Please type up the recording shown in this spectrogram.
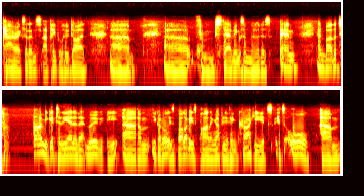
Car accidents, uh, people who died um, uh, from stabbings and murders, and and by the time time you get to the end of that movie, um, you got all these bodies piling up, and you think, "Crikey, it's it's all um,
